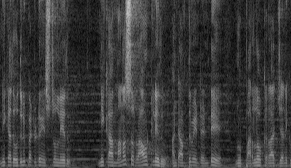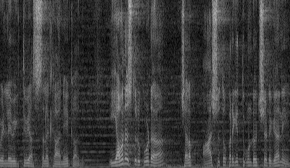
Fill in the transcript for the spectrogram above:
నీకు అది వదిలిపెట్టడం ఇష్టం లేదు. నీకు ఆ మనసు రావట్లేదు అంటే అర్థం ఏంటంటే నువ్వు పరలోక రాజ్యానికి వెళ్ళే వ్యక్తివి అస్సలు కానే కాదు. ఈ యవనస్తుడు కూడా చాలా ఆశతో పరిగెత్తుకుంటూ వచ్చాడు కానీ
